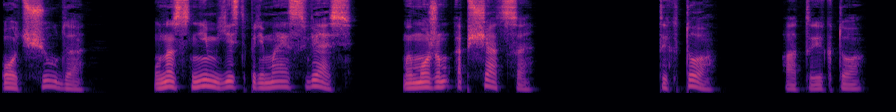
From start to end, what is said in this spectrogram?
о чудо, у нас с ним есть прямая связь. Мы можем общаться. Ты кто? А ты кто?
